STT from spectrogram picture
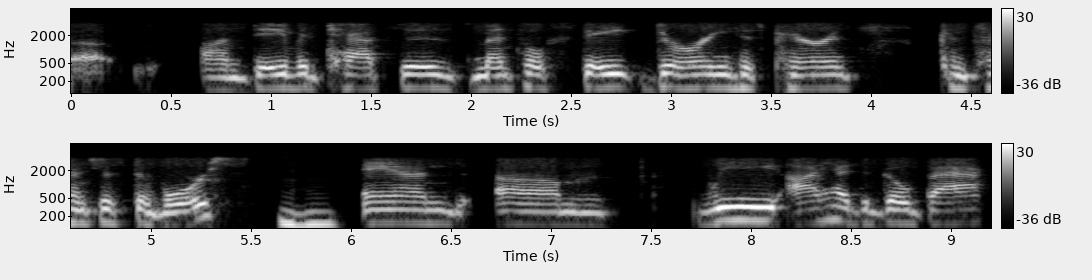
uh, on David Katz's mental state during his parents' contentious divorce, mm-hmm. and um, we I had to go back.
